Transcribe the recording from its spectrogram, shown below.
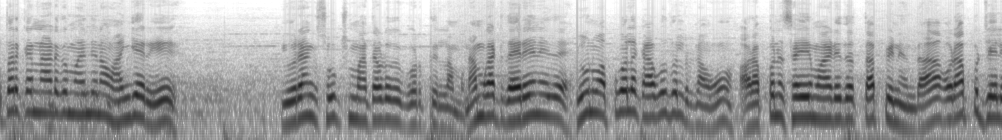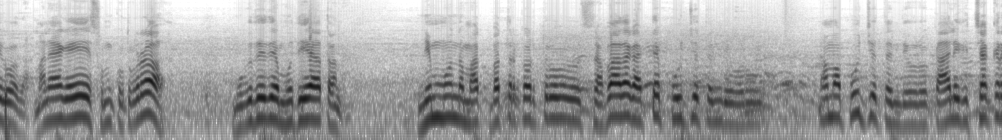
ಉತ್ತರ ಕರ್ನಾಟಕ ಮಂದಿ ನಾವು ಹಂಗೆ ರೀ. ಇವ್ರಂಗೆ ಸೂಕ್ಷ್ಮ ಮಾತಾಡೋದು ಗೊತ್ತಿಲ್ಲ ನಮ್ಗೆ. ನಮ್ಗೆ ಅಷ್ಟು ಧೈರ್ಯನೇ ಇದೆ ಇವನು ಒಪ್ಕೊಳಕ್ ಆಗೋದಿಲ್ಲ ರೀ ನಾವು. ಅವ್ರ ಅಪ್ಪನ ಸಹಿ ಮಾಡಿದ ತಪ್ಪಿನಿಂದ ಅವ್ರ ಅಪ್ಪ ಜೈಲಿಗೆ ಹೋದ. ಮನ್ಯಾಗ ಏ ಸುಮ್ ಕೂತ್ಕೊರೋ. ಮುಗಿದಿದೆ ಮುದಿಯಾತನ ನಿಮ್ಮ ಮುಂದೆ ಮತ್ತೆ ಪತ್ರಕರ್ತರು ಸಭಾದಾಗ ಅಟ್ಟೆ ಪೂಜ್ಯ ತಂದಿವರು ನಮ್ಮ ಪೂಜ್ಯ ತಂದಿವರು ಕಾಲಿಗೆ ಚಕ್ರ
